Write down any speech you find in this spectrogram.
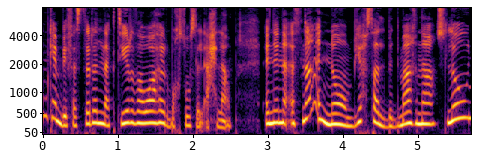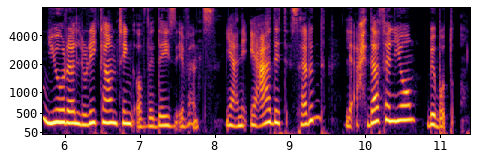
يمكن بيفسر لنا كتير ظواهر بخصوص الأحلام. إننا أثناء النوم بيحصل بدماغنا slow neural recounting of the day's events يعني إعادة سرد لأحداث اليوم ببطء.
